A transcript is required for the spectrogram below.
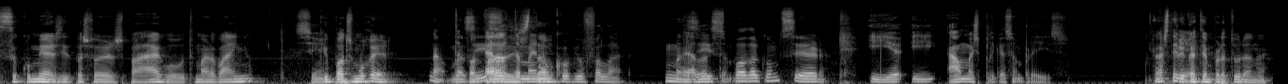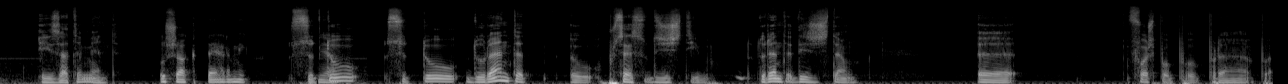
se comeres e depois fores para a água ou tomar banho, Sim. que podes morrer. Não, mas Pode isso, Ela também nunca ouviu falar. mas ela isso também. pode acontecer. E, e há uma explicação para isso. Eu acho que tem a ver com é? a temperatura, não é? Exatamente. O choque térmico. Se Yeah. tu, se tu durante a- o processo digestivo, durante a digestão, eh, fores pa- pa- para, para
